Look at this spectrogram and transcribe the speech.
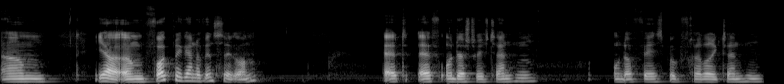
Ähm, ja, ähm, folgt mir gerne auf Instagram. At f-tenten und auf Facebook Frederik Tenten.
